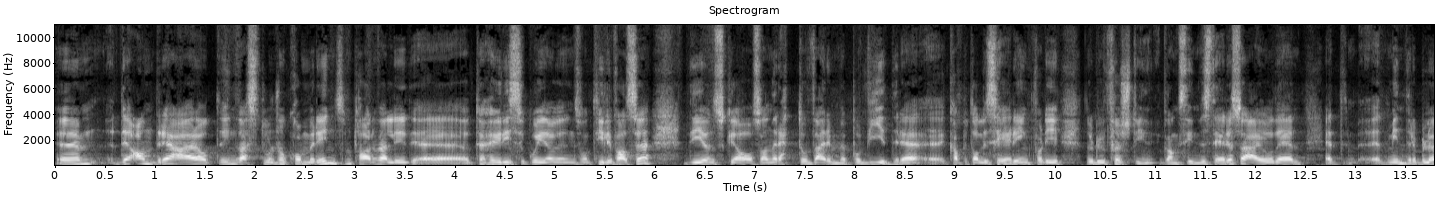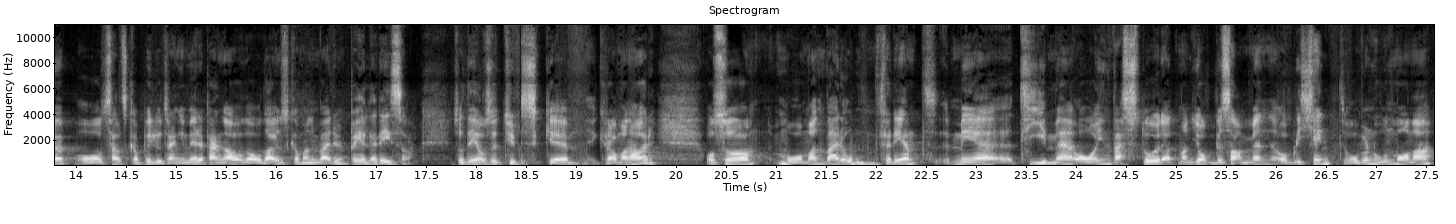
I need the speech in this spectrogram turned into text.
Ehm, det andre er at investoren som kommer inn, som tar en veldig eh, til høy risiko i en sånn tidlig fase, de ønsker også en rett til å være med på videre eh, kapitalisering. fordi Når du førstegangsinvesterer, så er jo det et, et mindre beløp, og selskapet vil jo trenge mer penger, og da, og da ønsker man å være med på hele reisa. Så Det er også et typisk eh, krav man har. Og så må man være omforent med teamet og investor, at man jobber sammen og blir kjent over noen måneder.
